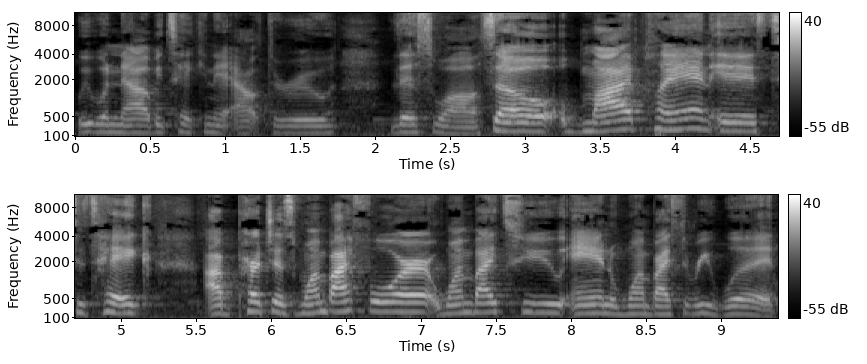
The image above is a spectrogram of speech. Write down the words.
We will now be taking it out through this wall. So my plan is to take i purchased one by four one by two and one by three wood.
